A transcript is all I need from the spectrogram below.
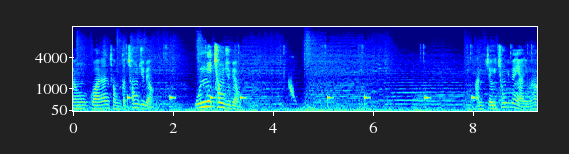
병과는 전부 다 청주병. 온리 청주병. 아니, 저기 청주병이 아니구나.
